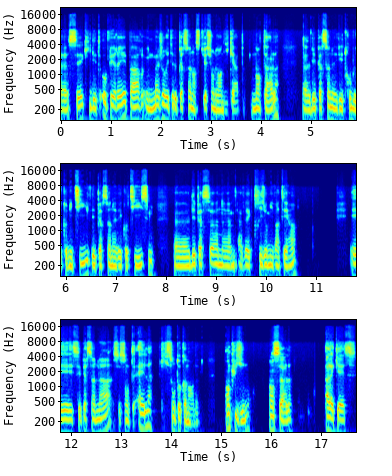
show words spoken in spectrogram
euh, c'est qu'il est opéré par une majorité de personnes en situation de handicap mental, euh, des personnes avec des troubles cognitifs, des personnes avec autisme, des personnes avec trisomie 21. Et ces personnes-là, ce sont elles qui sont aux commandes, en cuisine, en salle, à la caisse,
